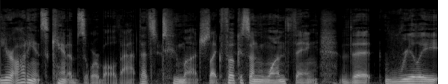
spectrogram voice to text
your audience can't absorb all that. That's too much. Like focus on one thing that really,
